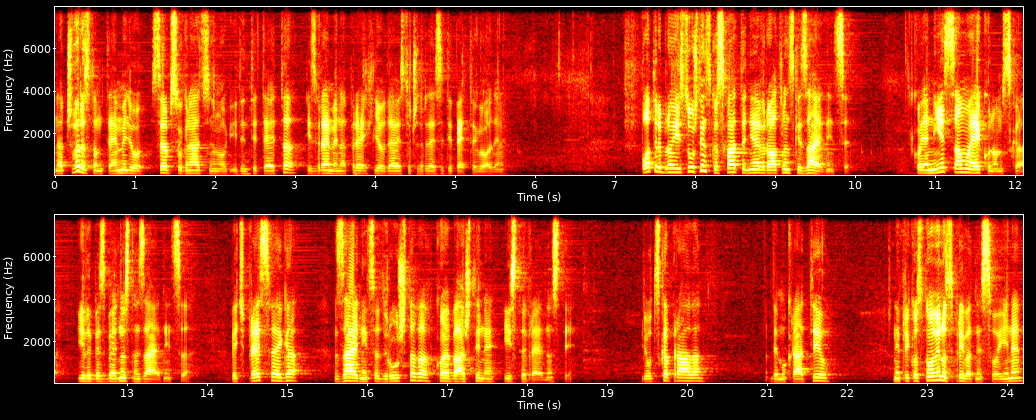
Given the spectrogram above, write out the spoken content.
na čvrstom temelju srpskog nacionalnog identiteta iz vremena pre 1945. godine. Potrebno je i suštinsko shvatanje evroatlantske zajednice, koja nije samo ekonomska ili bezbednostna zajednica, već pre svega zajednica društava koje baštine iste vrednosti. Ljudska prava, demokratiju, neprikosnovenost privatne svojine,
